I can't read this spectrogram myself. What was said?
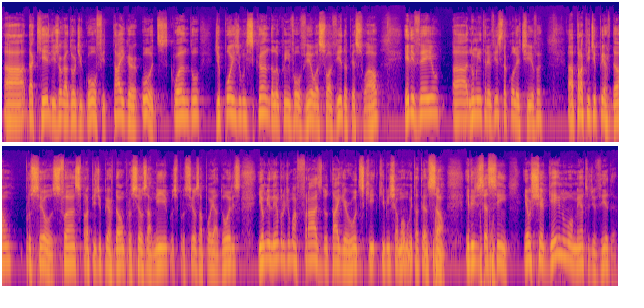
ah, daquele jogador de golfe, Tiger Woods, quando, depois de um escândalo que envolveu a sua vida pessoal, ele veio ah, numa entrevista coletiva ah, para pedir perdão para os seus fãs, para pedir perdão para os seus amigos, para os seus apoiadores. E eu me lembro de uma frase do Tiger Woods que, que me chamou muita atenção. Ele disse assim: Eu cheguei num momento de vida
